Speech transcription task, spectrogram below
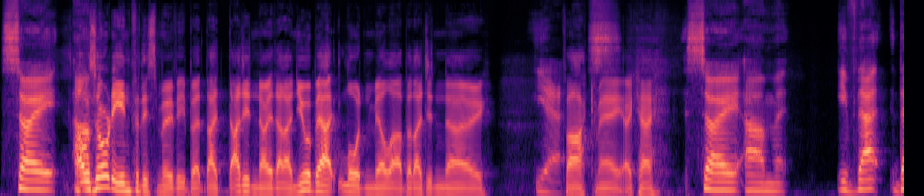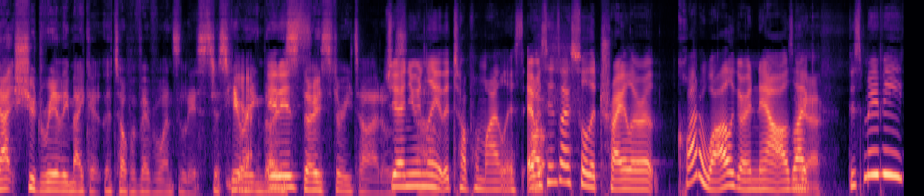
So I um, was already in for this movie, but I, I didn't know that. I knew about Lord Miller, but I didn't know. yeah, Fuck me. Okay. So um, if that that should really make it the top of everyone's list. Just hearing Yeah, those those three titles, genuinely Um, at the top of my list. Ever since I saw the trailer quite a while ago now, I was like, Yeah. this movie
